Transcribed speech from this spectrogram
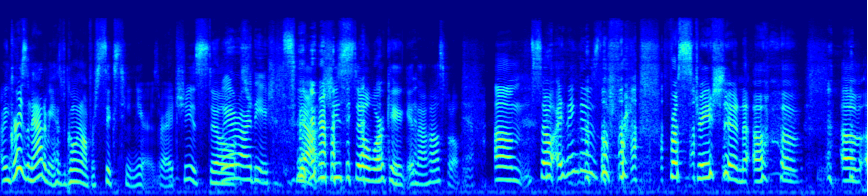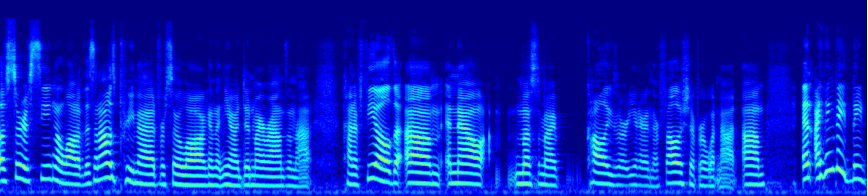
i mean grey's anatomy has been going on for 16 years right she is still where are the Asians? yeah, she's still working in that hospital. Um, so I think it was the fr- frustration of, of of sort of seeing a lot of this, and I was pre med for so long, and then you know I did my rounds in that kind of field, um, and now most of my colleagues are you know in their fellowship or whatnot. Um, and I think they, they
